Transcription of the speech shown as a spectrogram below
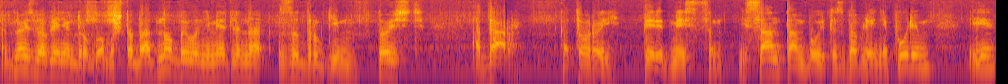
Одно избавление к другому, чтобы одно было немедленно за другим. То есть Адар, который перед месяцем Нисан, там будет избавление Пурим, и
